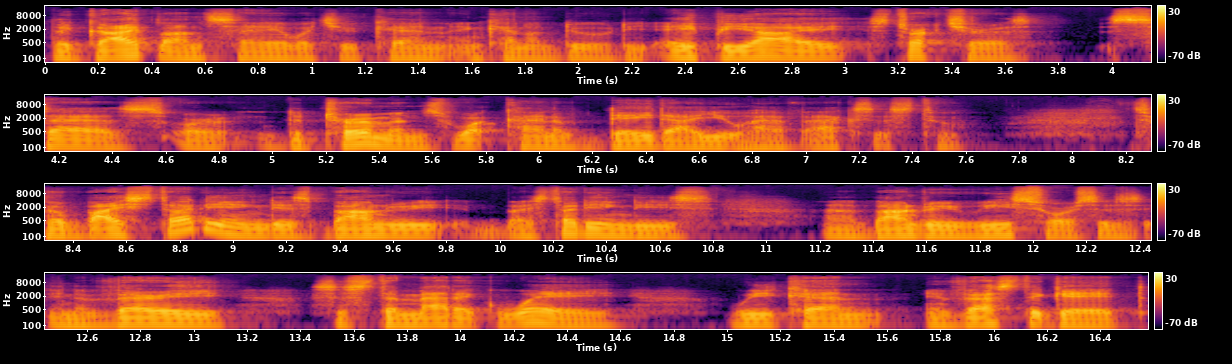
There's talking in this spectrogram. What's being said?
The guidelines say what you can and cannot do. The API structure says or determines what kind of data you have access to. So by studying this boundary, by studying these uh, boundary resources in a very systematic way, we can investigate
